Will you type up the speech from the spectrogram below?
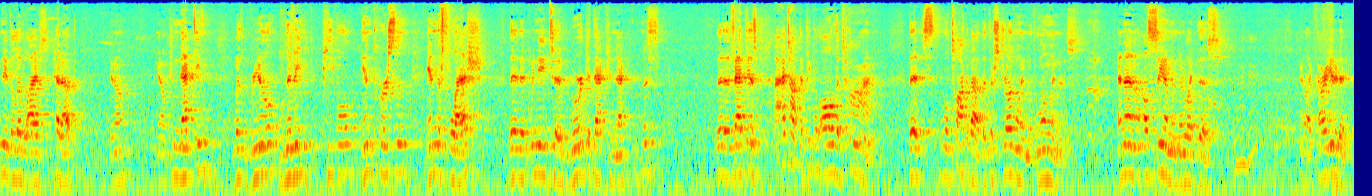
we need to live lives head up, you know, you know, connecting with real living people in person, in the flesh. That, that we need to work at that connectedness. The, the fact is, I talk to people all the time that will talk about that they're struggling with loneliness. And then I'll see them and they're like this. Like, how are you today?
